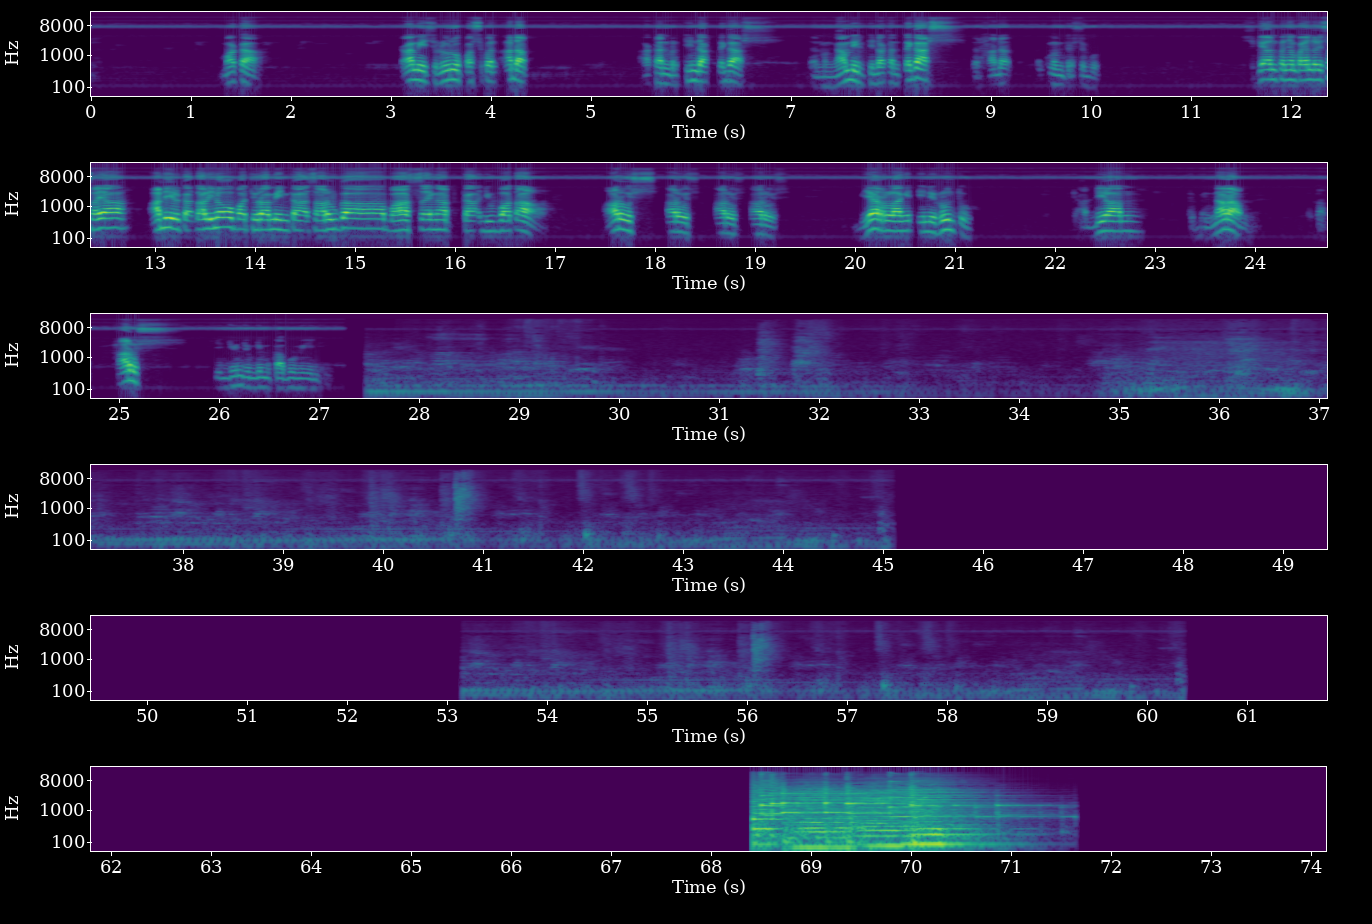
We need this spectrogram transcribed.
maka kami seluruh pasukan adat akan bertindak tegas dan mengambil tindakan tegas terhadap oknum tersebut. Sekian penyampaian dari saya. Adil Kak Talino, Pak Curamin Kak Saruga, Basengat Kak Jubata. Arus, arus, arus, arus. Biar langit ini runtuh. Keadilan, kebenaran tetap harus dijunjung di muka bumi ini.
